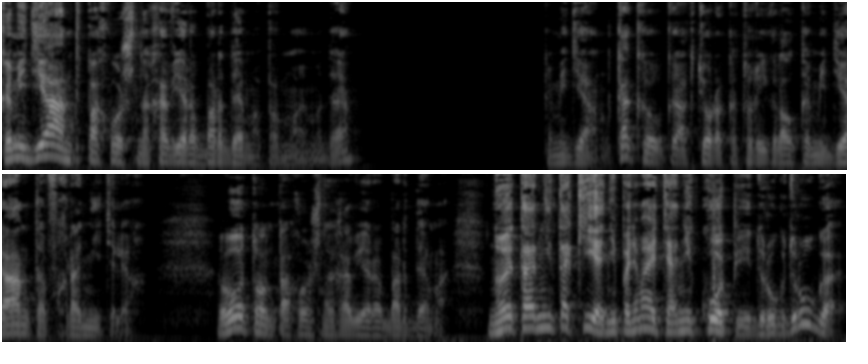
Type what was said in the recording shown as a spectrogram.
Комедиант похож на Хавьера Бардема, по-моему, да? Комедиант. Как актера, который играл комедианта в «Хранителях». Вот он похож на Хавьера Бардема. Но это они такие, они, понимаете, они копии друг друга.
